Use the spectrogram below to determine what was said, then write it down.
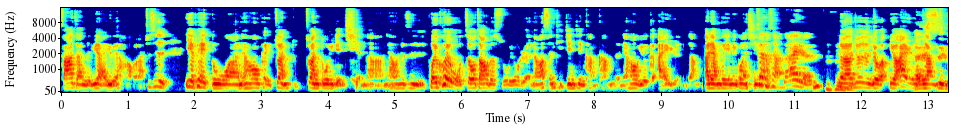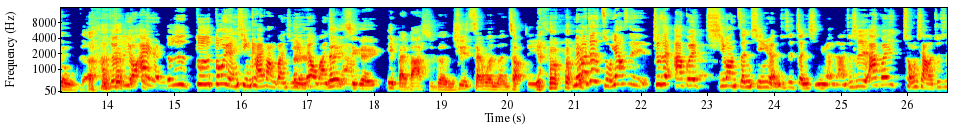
发展的越来越好啦，就是。业配多啊，然后可以赚赚多一点钱啊，然后就是回馈我周遭的所有人，然后身体健健康康的，然后有一个爱人这样。啊，两个也没关系，正常的爱人，对啊，就是有有爱人这样，四个五个，啊、就是有爱人，都、就是都是多元性开放关系也没有关系啊，七个一百八十个，你去三温暖草就有，没有，就是主要是就是阿龟希望真心人就是真心人啊，就是阿龟从小就是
